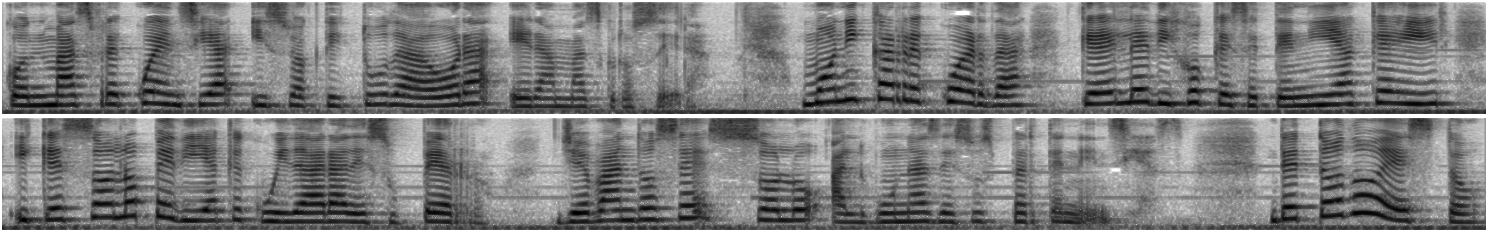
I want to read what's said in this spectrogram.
con más frecuencia y su actitud ahora era más grosera. Mónica recuerda que él le dijo que se tenía que ir y que solo pedía que cuidara de su perro, llevándose solo algunas de sus pertenencias. De todo esto,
